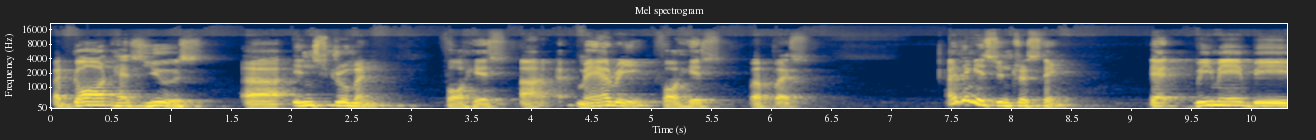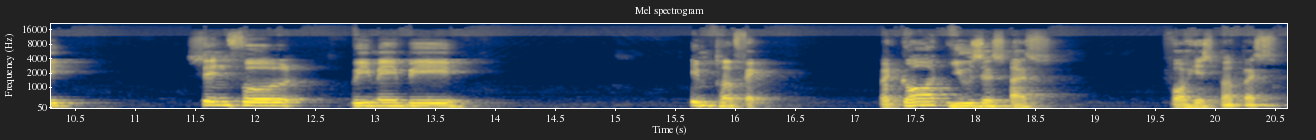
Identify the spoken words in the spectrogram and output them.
But God has used uh, instrument for his uh, Mary for his purpose. I think it's interesting that we may be sinful, we may be imperfect, but God uses us for his purpose.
